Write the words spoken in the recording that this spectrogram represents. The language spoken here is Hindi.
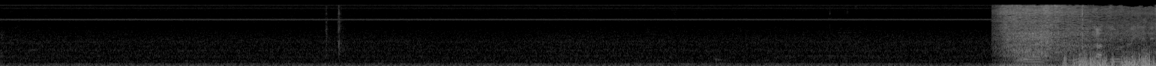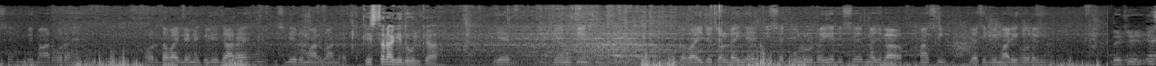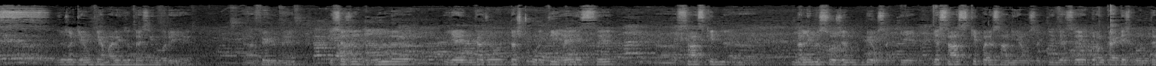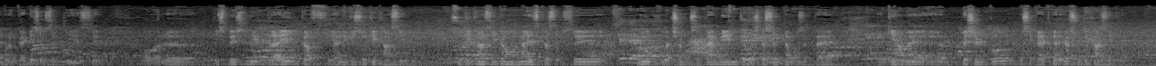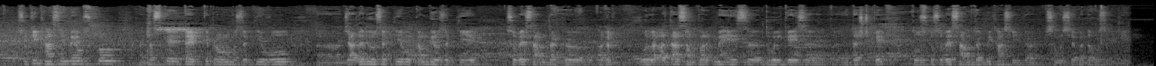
काफ़ी उड़ रही है जिससे हम बीमार हो रहे हैं और दवाई लेने के लिए जा रहे हैं इसलिए रुमाल बाँध रखा किस तरह की धूल क्या है? ये गेहूँ की दवाई जो चल रही है जिससे धूल उड़ रही है जिससे नजला खांसी जैसी बीमारी हो रही है। देखिए इस जो जो गेहूँ की हमारी जो थ्रेसिंग हो रही है फ़ील्ड में इससे जो धूल या इनका जो डस्ट उड़ती है इससे सांस की नली में सूजन भी हो सकती है, या सांस की परेशानियाँ हो सकती हैं, जैसे ब्रोंकाइटिस बोलते हैं, ब्रोंकाइटिस हो सकती है इससे। और स्पेशली ड्राई कफ, यानी कि सूखी खांसी। सूखी खांसी का होना इसका सबसे प्रमुख लक्षण हो सकता है, मेन जो इसका सिम्टम हो सकता है, कि हमें पेशेंट को शिकायत करेगा सूखी खांसी की। सूखी खांसी में उसको धसके टाइप की प्रॉब्लम हो सकती है, वो ज़्यादा भी हो सकती है, वो कम भी हो सकती है। सुबह शाम तक अगर वो लगातार संपर्क में है इस धूल के, इस डस्ट के तो उसको सुबह शाम तक भी खांसी का समस्या पैदा हो सकती है।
